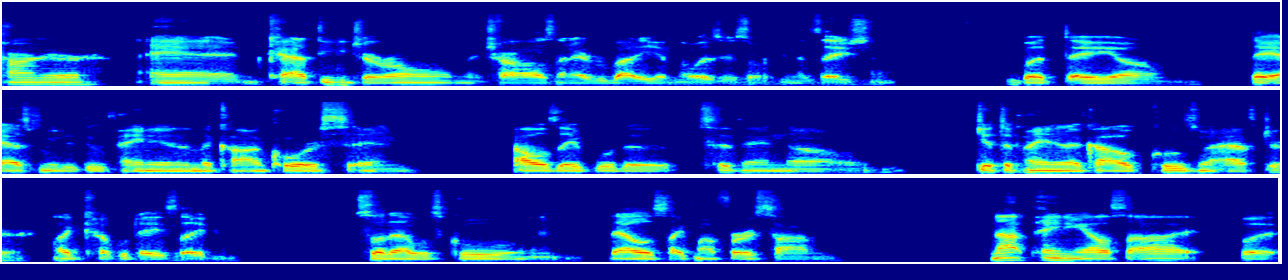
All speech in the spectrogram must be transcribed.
turner and Kathy Jerome and Charles and everybody in the Wizards organization. But they um they asked me to do painting in the concourse and I was able to to then um, get the painting of Kyle Kuzma after like a couple days later. So that was cool and that was like my first time not painting outside, but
